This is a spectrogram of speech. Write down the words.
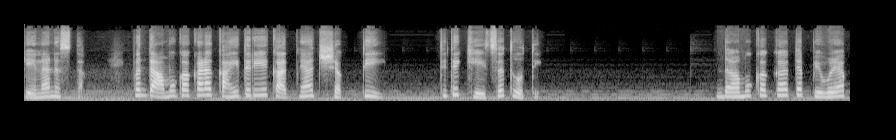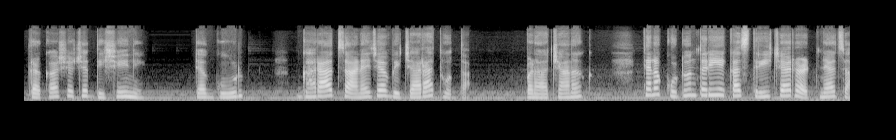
गेला नसता. पण दामू काकाला काहीतरी एक अज्ञात शक्ती तिथे खेचत होती. दामूकाका त्या पिवळ्या प्रकाशाच्या दिशेने त्या गूढ घरात जाण्याच्या विचारात होता. पण अचानक त्याला कुठून तरी एका स्त्रीच्या रटण्याचा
